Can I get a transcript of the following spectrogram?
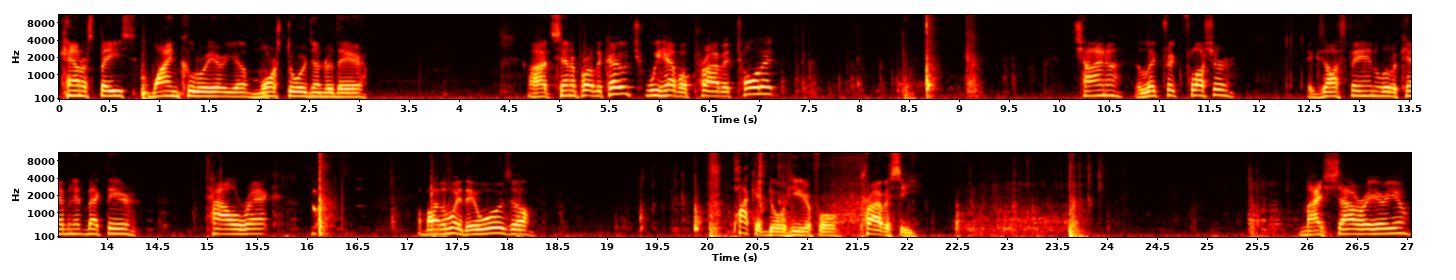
counter space, wine cooler area, more storage under there. Uh, center part of the coach, we have a private toilet, china, electric flusher, exhaust fan, a little cabinet back there, towel rack. Oh, by the way, there was a pocket door here for privacy. Nice shower area.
